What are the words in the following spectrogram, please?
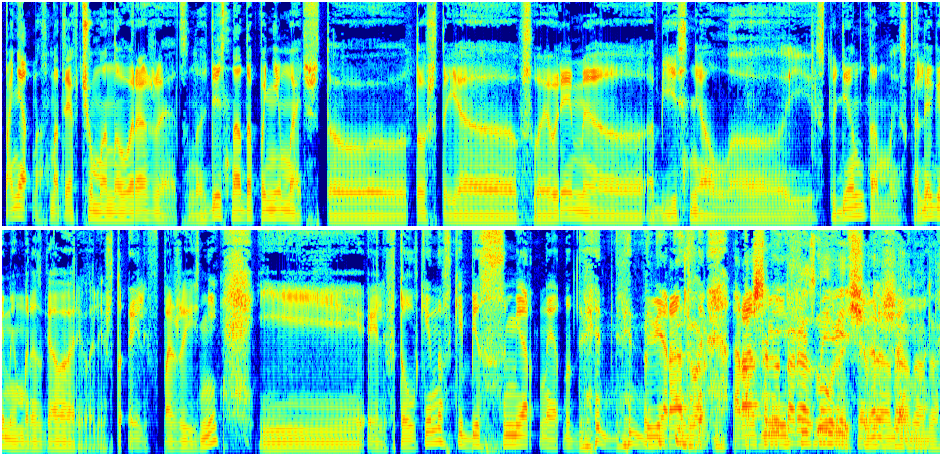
Понятно, смотря в чем оно выражается. Но здесь надо понимать, что то, что я в свое время объяснял э, и студентам, и с коллегами мы разговаривали, что эльф по жизни и эльф Толкина Ивановский бессмертный. Это две, две, две разные, разные фигуры разные вещи, совершенно, да, да, да.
